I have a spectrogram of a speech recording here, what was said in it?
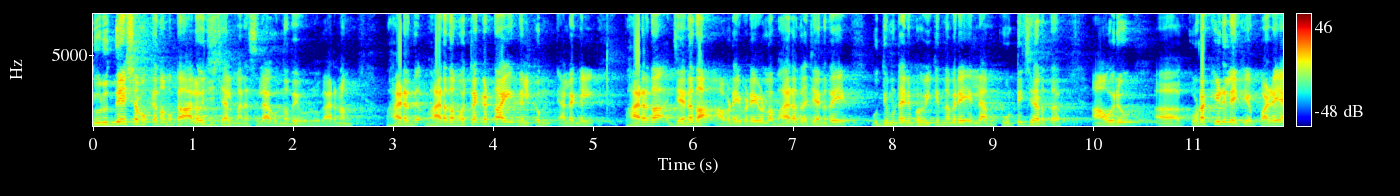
ദുരുദ്ദേശമൊക്കെ നമുക്ക് ആലോചിച്ചാൽ മനസ്സിലാകുന്നതേ ഉള്ളൂ. കാരണം ഭാരത ഭാരതം ഒറ്റക്കെട്ടായി നിൽക്കും അല്ലെങ്കിൽ ഭാരത ജനത അവിടെ ഇവിടെയുള്ള ഭാരത ജനതയെ ബുദ്ധിമുട്ട് അനുഭവിക്കുന്നവരെ എല്ലാം കൂട്ടിച്ചേർത്ത് ആ ഒരു കുടക്കീടിലേക്ക് പഴയ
